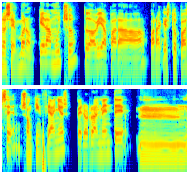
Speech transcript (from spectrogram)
No sé, bueno, queda mucho todavía para, que esto pase, son 15 años, pero realmente, mm,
